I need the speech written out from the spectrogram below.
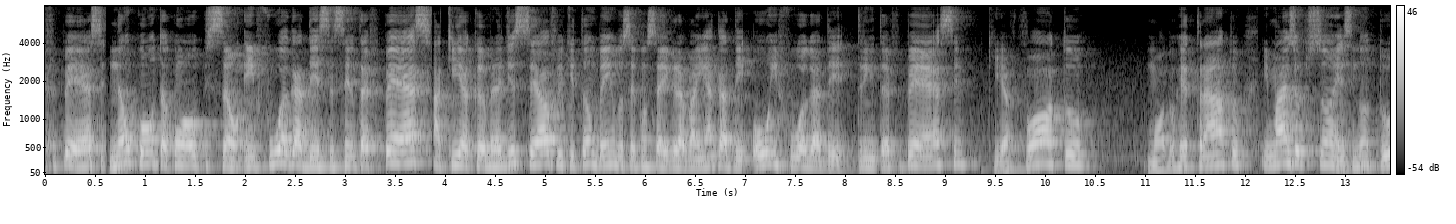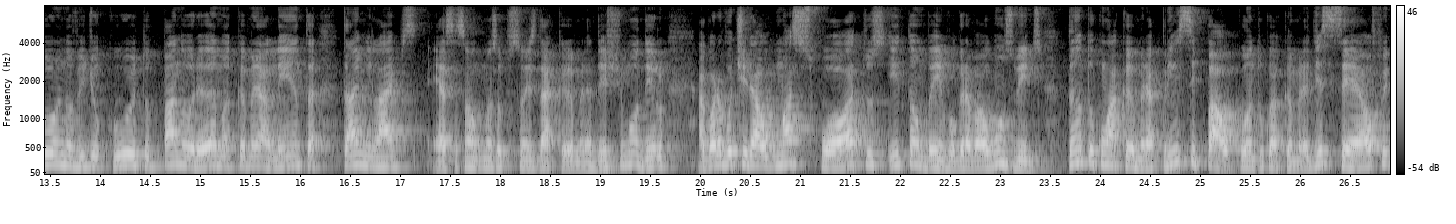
fps, não conta com a opção em Full HD 60 fps. Aqui a câmera de selfie que também você consegue gravar em HD ou em Full HD 30 fps. Aqui a foto, modo retrato e mais opções, noturno, vídeo curto, panorama, câmera lenta, time-lapse, essas são algumas opções da câmera deste modelo. Agora eu vou tirar algumas fotos e também vou gravar alguns vídeos, tanto com a câmera principal quanto com a câmera de selfie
